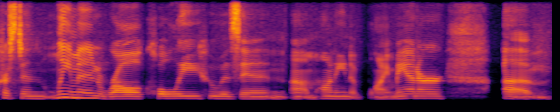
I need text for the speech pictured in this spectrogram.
kristen lehman rahul kohli who is in um, haunting of Bly manor um,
